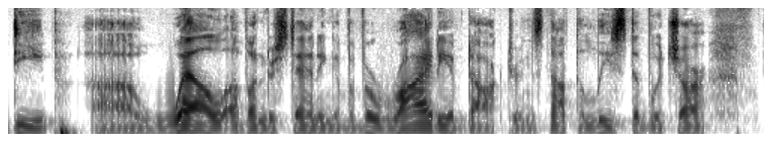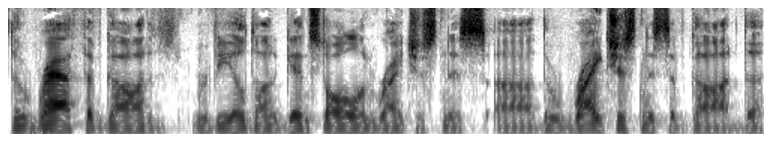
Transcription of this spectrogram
deep uh, well of understanding of a variety of doctrines, not the least of which are the wrath of God is revealed against all unrighteousness, uh, the righteousness of God, the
